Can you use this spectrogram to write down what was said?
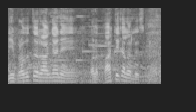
ఈ ప్రభుత్వం రాగానే వాళ్ళ పార్టీ కలర్లు వేసుకున్నారు.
